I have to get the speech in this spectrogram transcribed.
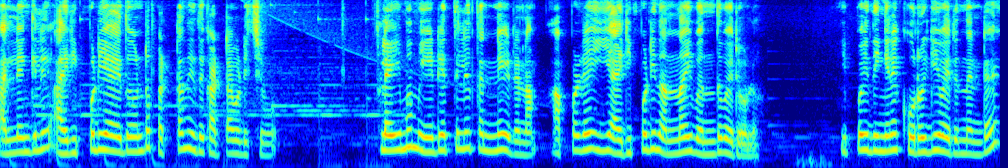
അല്ലെങ്കിൽ അരിപ്പൊടി ആയതുകൊണ്ട് പെട്ടെന്ന് ഇത് കട്ട പിടിച്ചു പോകും. ഫ്ലെയിം മീഡിയത്തിൽ തന്നെ ഇടണം. അപ്പോഴേ ഈ അരിപ്പൊടി നന്നായി വെന്ത് വരുള്ളൂ. ഇപ്പോൾ ഇതിങ്ങനെ കുറുകി വരുന്നുണ്ട്.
